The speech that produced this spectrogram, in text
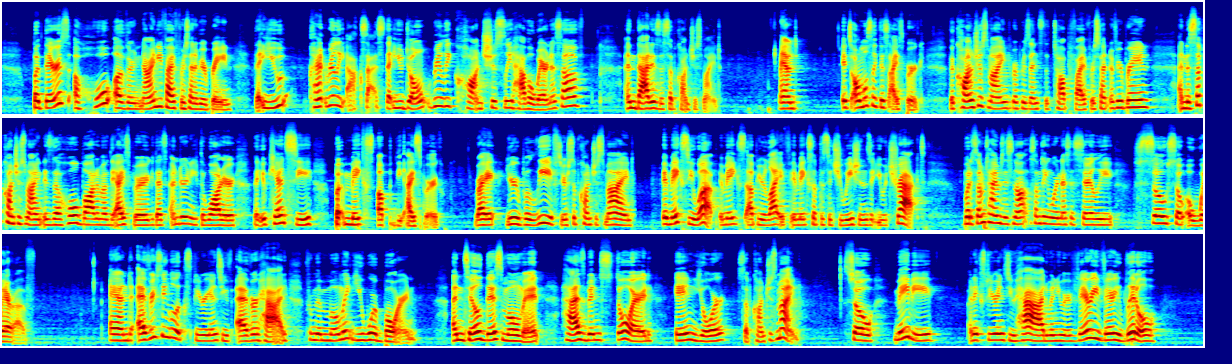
But there's a whole other 95% of your brain that you can't really access, that you don't really consciously have awareness of, and that is the subconscious mind. And it's almost like this iceberg. The conscious mind represents the top 5% of your brain, and the subconscious mind is the whole bottom of the iceberg that's underneath the water that you can't see but makes up the iceberg, right? Your beliefs, your subconscious mind, it makes you up. It makes up your life. It makes up the situations that you attract. But sometimes it's not something we're necessarily so, so aware of. And every single experience you've ever had from the moment you were born until this moment has been stored in your subconscious mind. So maybe an experience you had when you were very, very little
